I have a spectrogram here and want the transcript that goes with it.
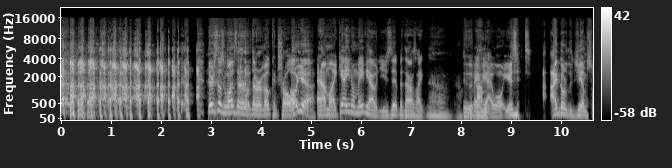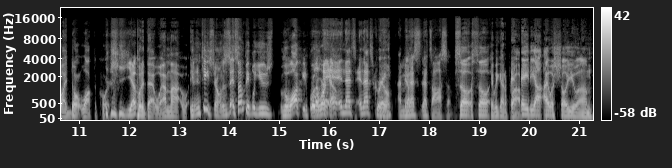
There's those ones that are the remote control. oh, yeah. And I'm like, yeah, you know, maybe I would use it, but then I was like, no, no, Dude, maybe I'm- I won't use it. I go to the gym so I don't walk the course. yep. Put it that way. I'm not, and teach their own. And some people use the walking for Well, the workout. and that's and that's great. know? I mean, Yep. that's that's awesome. So, so okay, we got a problem. AD, I I will show you. Um,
